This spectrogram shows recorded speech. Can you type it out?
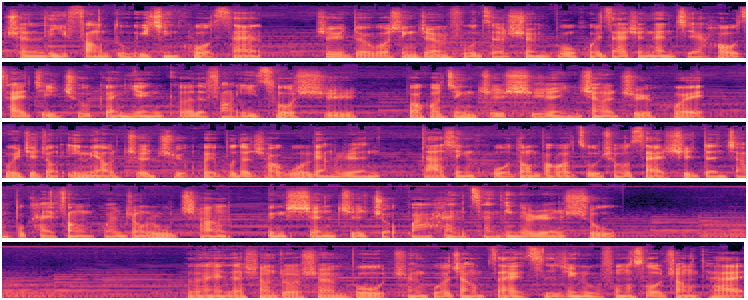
全力防堵疫情扩散。至于德国新政府，则宣布会在圣诞节后才祭出更严格的防疫措施，包括禁止十人以上的聚会，为这种疫苗者聚会不得超过两人，大型活动包括足球赛事等将不开放观众入场，并限制酒吧和餐厅的人数。荷兰也在上周宣布，全国将再次进入封锁状态，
